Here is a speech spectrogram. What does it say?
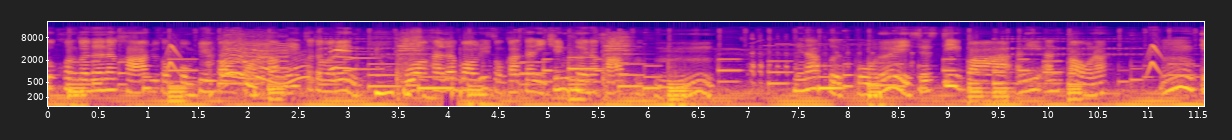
ทุกๆคนกันด้วยนะครับอยู่กับผมพิมพ์ก็สอนคำนี้ก็จะมาเล่นวัวคาราบอลที่สงกรารกันอีกเช่นเคยนะครับอื้อหือไม่น่าเปิดโปรเลยเซสตี้บาร์อันนี้อันเก่านะอืมเก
